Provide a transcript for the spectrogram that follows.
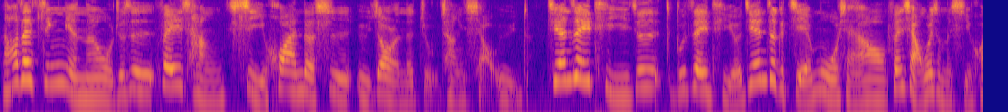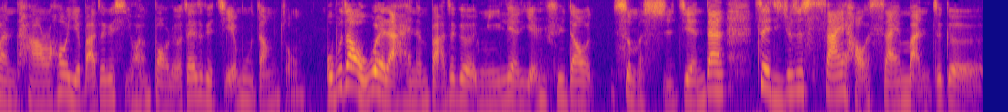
然后在今年呢，我就是非常喜欢的是宇宙人的主唱小玉的。今天这一题就是不是这一题哦。今天这个节目，我想要分享为什么喜欢他，然后也把这个喜欢保留在这个节目当中。我不知道我未来还能把这个迷恋延续到什么时间，但这集就是塞好塞满这个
